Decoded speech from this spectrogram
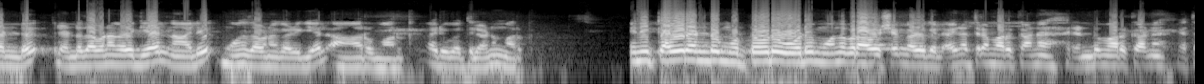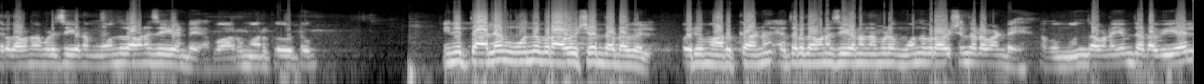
രണ്ട് രണ്ട് തവണ കഴുകിയാൽ നാല് മൂന്ന് തവണ കഴുകിയാൽ ആറ് മാർക്ക് ആ രൂപത്തിലാണ് മാർക്ക് ഇനി കൈ രണ്ടും മുട്ടോട് കൂടി മൂന്ന് പ്രാവശ്യം കഴുകൽ. അതിന് എത്ര മാർക്കാണ് രണ്ട് മാർക്കാണ് എത്ര തവണ നമ്മൾ ചെയ്യണം? മൂന്ന് തവണ ചെയ്യണ്ടേ? അപ്പൊ ആറ് മാർക്ക് കിട്ടും. ഇനി തല മൂന്ന് പ്രാവശ്യം തടവൽ. ഒരു മാർക്കാണ് എത്ര തവണ ചെയ്യണം നമ്മൾ? മൂന്ന് പ്രാവശ്യം തടവണ്ടേ? അപ്പൊ മൂന്ന് തവണയും തടവിയാൽ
